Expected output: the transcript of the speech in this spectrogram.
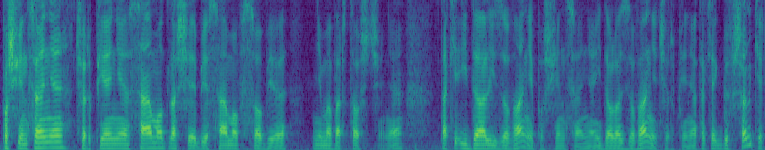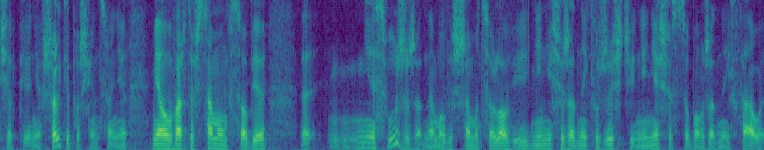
Poświęcenie, cierpienie samo dla siebie, samo w sobie nie ma wartości. Nie? Takie idealizowanie poświęcenia, idealizowanie cierpienia, tak jakby wszelkie cierpienie, wszelkie poświęcenie miało wartość samą w sobie, e, nie służy żadnemu wyższemu celowi, nie niesie żadnej korzyści, nie niesie z sobą żadnej chwały.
